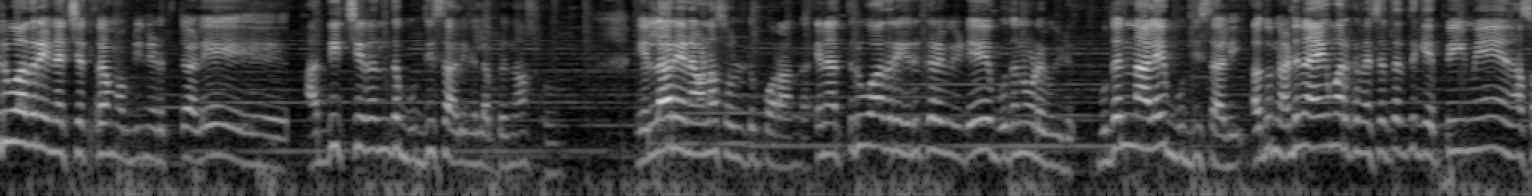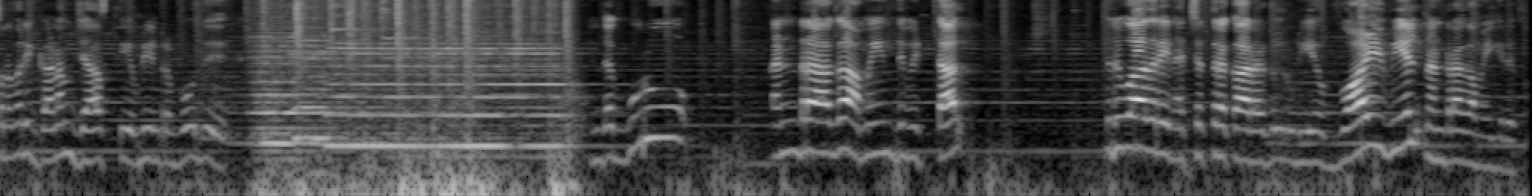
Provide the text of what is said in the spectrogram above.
திருவாதிரை நட்சத்திரம் அப்படின்னு எடுத்துட்டாலே அதிச்சிறந்த புத்திசாலிகள் அப்படின்னு தான் சொல்லுவோம் எல்லாரும் என்ன வேணா சொல்லிட்டு போறாங்க. ஏன்னா திருவாதிரை இருக்கிற வீடே புதனோட வீடு. புதன்னாலே புத்திசாலி. அதுவும் நடுநாயகமா இருக்கிற நட்சத்திரத்துக்கு எப்பயுமே நான் சொன்ன மாதிரி கணம் ஜாஸ்தி அப்படின்ற போது இந்த குரு நன்றாக அமைந்து விட்டால் திருவாதிரை நட்சத்திரக்காரர்களுடைய வாழ்வியல் நன்றாக அமைகிறது.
